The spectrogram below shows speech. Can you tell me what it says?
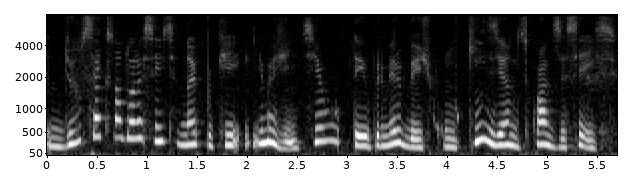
do sexo na adolescência, né? Porque, imagine, se eu dei o primeiro beijo com 15 anos, quase 16,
